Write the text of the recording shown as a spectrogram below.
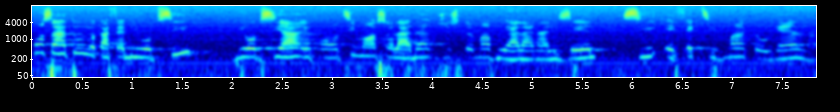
pour ça, tout, a fait biopsie. Biopsie, il prend un petit morceau là-dedans justement pour analyser si effectivement vous gagnez dans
